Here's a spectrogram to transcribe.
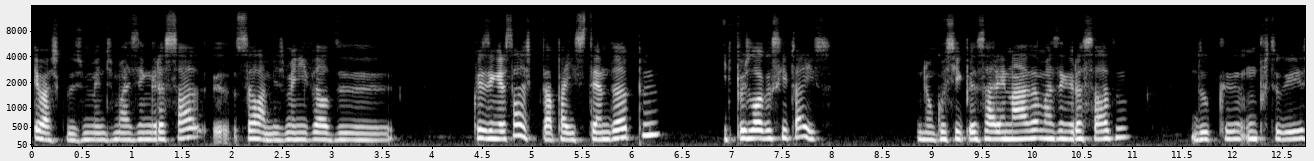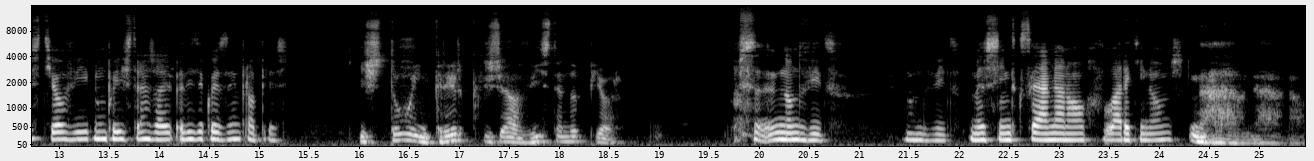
Eu acho que dos momentos mais engraçados, sei lá, mesmo a nível de coisas engraçadas, que está para aí stand-up e depois logo a seguir está isso. Não consigo pensar em nada mais engraçado do que um português te ouvir num país estrangeiro a dizer coisas impróprias. estou em crer que já vi stand-up pior. Não duvido. Não duvido. Mas sinto que se calhar é melhor não revelar aqui nomes. Não, não, não.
